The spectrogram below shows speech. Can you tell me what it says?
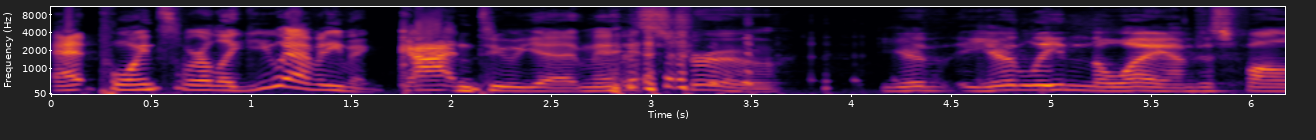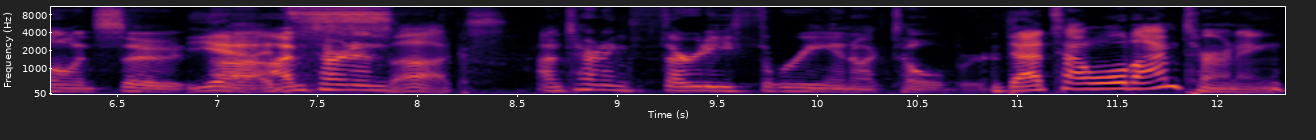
at points where like you haven't even gotten to yet, man. it's true. You're you're leading the way. I'm just following suit. yeah, Uh, I'm turning. Sucks. I'm turning 33 in October. That's how old I'm turning.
